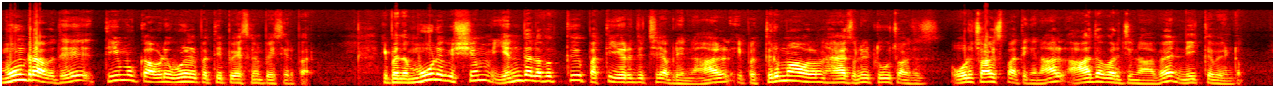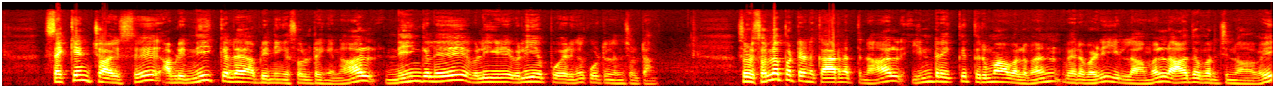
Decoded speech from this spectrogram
மூன்றாவது திமுகவுடைய ஊழல் பற்றி பேசுன்னு பேசியிருப்பார். இப்போ இந்த மூணு விஷயம் எந்த அளவுக்கு பற்றி எரிஞ்சிச்சு அப்படின்னால் இப்போ Thirumavalavan has only two choices ஒரு சாய்ஸ் பார்த்தீங்கன்னா ஆதவர்ஜுனாவை நீக்க வேண்டும். செகண்ட் சாய்ஸு அப்படி நீக்கலை அப்படி நீங்கள் சொல்கிறீங்கனால் நீங்களே வெளியே வெளியே போயிருங்க கூட்டணின்னு சொல்லிட்டாங்க. ஸோ சொல்லப்பட்ட காரணத்தினால் இன்றைக்கு திருமாவளவன் வேறு வழி இல்லாமல் ஆதவர்ஜுனாவை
